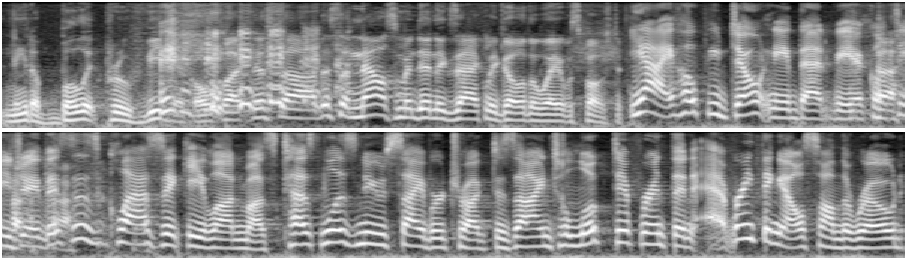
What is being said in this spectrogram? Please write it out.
need a bulletproof vehicle, but this, uh, this announcement didn't exactly go the way it was supposed to. Yeah, I hope you don't need that vehicle, TJ. this is classic Elon Musk. Tesla's new Cybertruck designed to look different than everything else on the road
